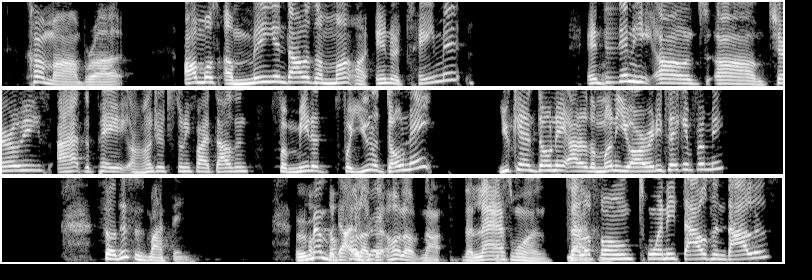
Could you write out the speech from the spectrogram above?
Come on, bruh. Almost a million dollars a month on entertainment. And then he um um charities, I have to pay 125,000 for me to for you to donate. You can't donate out of the money you already taking from me. So this is my thing. Remember, Ho- Dr. hold up, Dre, the- hold up, nah. The last one, Last one. telephone, twenty thousand dollars.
